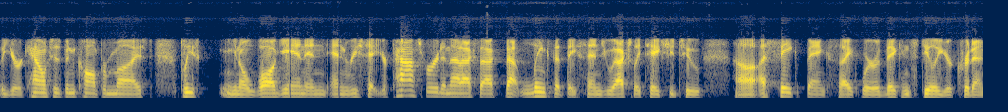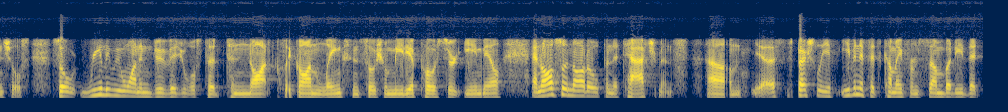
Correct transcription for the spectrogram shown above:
your account has been compromised. Please you know log in and, and reset your password and that that that link that they send you actually takes you to uh, a fake bank site where they can steal your credentials. So really we want individuals to, to not click on links in social media posts or email and also not open attachments. Um, especially if even if it's coming from somebody that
